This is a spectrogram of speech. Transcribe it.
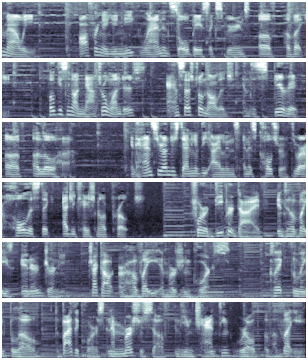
Maui, offering a unique land and soul based experience of Hawaii, focusing on natural wonders, ancestral knowledge, and the spirit of aloha. Enhance your understanding of the islands and its culture through our holistic educational approach. For a deeper dive into Hawaii's inner journey, check out our Hawaii Immersion course. Click the link below to buy the course and immerse yourself in the enchanting world of Hawaii.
